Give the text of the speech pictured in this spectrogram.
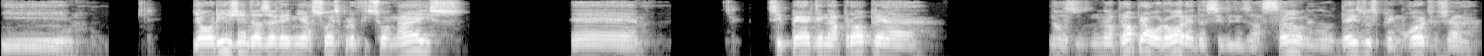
E, e a origem das agremiações profissionais é, se perde na própria na própria aurora da civilização, né, desde os primórdios já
